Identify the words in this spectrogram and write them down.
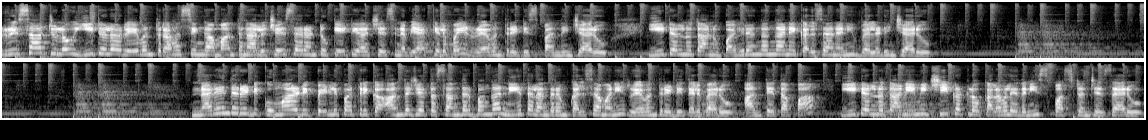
రిసార్టులో ఈటల రేవంత్ రహస్యంగా మంతనాలు చేశారంటూ కేటీఆర్ చేసిన వ్యాఖ్యలపై రేవంత్ రెడ్డి స్పందించారు. ఈటలను తాను బహిరంగంగానే కలిశానని వెల్లడించారు. నరేందర్ రెడ్డి కుమారుడి పెళ్ళి పత్రిక అందజేత సందర్భంగా నేతలందరం కలిశామని రేవంత్ రెడ్డి తెలిపారు. అంతే తప్ప ఈటలను తానేమీ చీకట్లో కలవలేదని స్పష్టం చేశారు.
